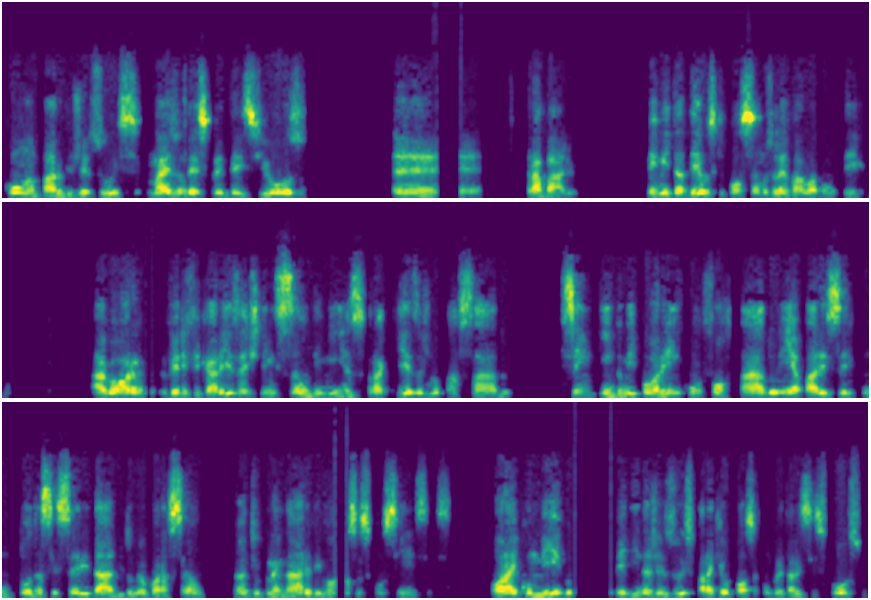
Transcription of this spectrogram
com o amparo de Jesus mais um despretensioso é, trabalho. Permita a Deus que possamos levá-lo a bom termo. Agora verificareis a extensão de minhas fraquezas no passado, sentindo-me, porém, confortado em aparecer com toda a sinceridade do meu coração ante o plenário de vossas consciências. Orai comigo, pedindo a Jesus para que eu possa completar esse esforço,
